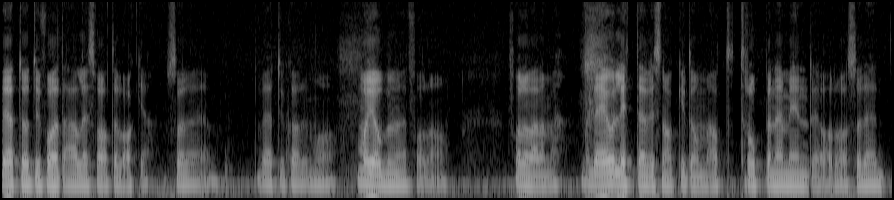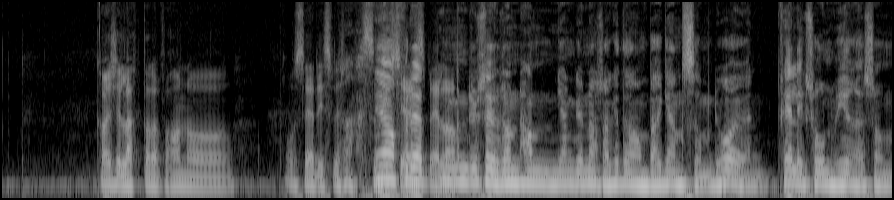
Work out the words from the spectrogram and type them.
vet du at du får et ærlig svar tilbake. Så det, vet du hva du må, må jobbe med for det for å være med. Men det er jo litt det vi snakket om, at troppen er mindre i år. Så det er kanskje lettere for han å, å se de spillerne som ja, ikke det, spiller. Men du ser jo sånn, han, Jan Gunnar snakket om bergenser, men du har jo en Felix Horn Myhre som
